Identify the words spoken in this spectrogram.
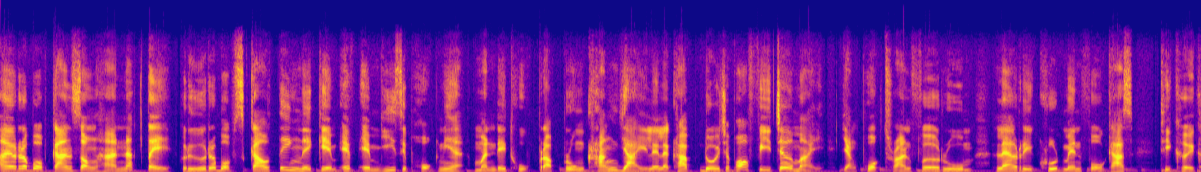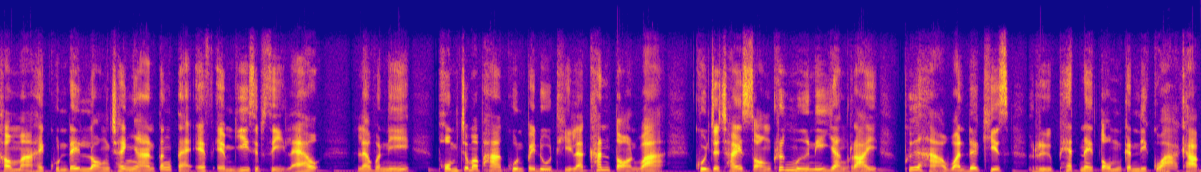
ไอระบบการส่องหานักเตะ หรือระบบ Scouting ในเกม FM 26 เนี่ย มันได้ถูกปรับปรุงครั้งใหญ่เลยแหละครับ โดยเฉพาะฟีเจอร์ใหม่ อย่างพวก Transfer Room และ Recruitment Focus ที่เคยเข้ามาให้คุณได้ลองใช้งานตั้งแต่ FM 24 แล้ว และวันนี้ผมจะมาพาคุณไปดูทีละขั้นตอนว่า คุณจะใช้ 2 เครื่องมือนี้อย่างไร เพื่อหา Wonder Kiss หรือเพชรในตมกันดีกว่าครับ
